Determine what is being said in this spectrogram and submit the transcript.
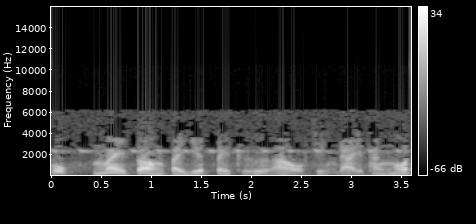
ทุก ไม่ต้องไปยึดไปถือเอาสิ่งใดทั้งหมด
